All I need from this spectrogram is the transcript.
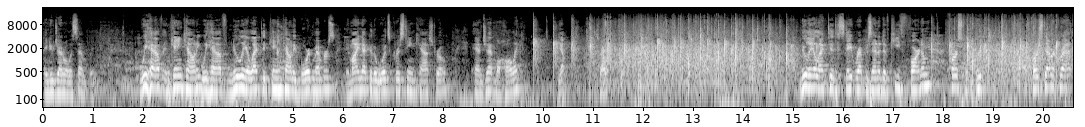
a new General Assembly. We have in Kane County, we have newly elected Kane County board members. In my neck of the woods, Christine Castro and Jeanette Mahalik. Yep, that's right. Newly elected State Representative Keith Farnham, first, first Democrat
